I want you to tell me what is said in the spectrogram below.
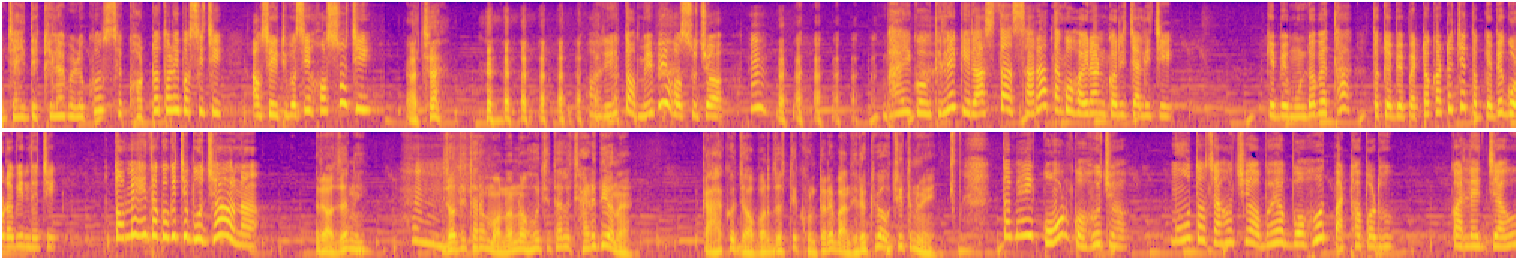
ଯାଇ ଦେଖିଲା ବେଳକୁ ସେ ଖଟ ତଳେ ବସିଛି ଆଉ ସେଇଠି ବସି ହସୁଛି ଆଚ୍ଛା ଆରେ ତମେ ବି ହସୁଛ ଭାଇ କହୁଥିଲେ କି ରାସ୍ତା ସାରା ତାଙ୍କୁ ହଇରାଣ କରି ଚାଲିଛି কেবে মুন্ড ব্যথা তো কেবে পেট কাটুচি তো কেবে গোড় বিন্ধুচি তুমি হি তাকে কিছু বুঝাও না রজনী যদি তার মন ন হচ্ছে তাহলে ছাড়ি দিও না কাহাকু জবরদস্তি খুঁটরে বাঁধি রাখা উচিত নুহে তুমি এই কোণ কহুছ মু তো চাহুছি অভয় বহুত পাঠ পড়ু কলেজ যাও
